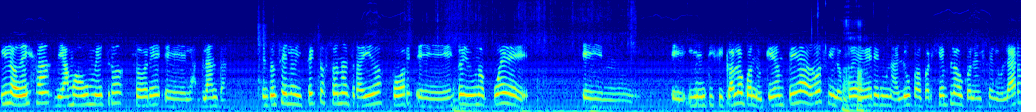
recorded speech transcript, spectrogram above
y lo deja, digamos, a un metro sobre eh, las plantas. Entonces los insectos son atraídos por eh, esto y uno puede eh, identificarlo cuando quedan pegados y lo puede ver en una lupa, por ejemplo, o con el celular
